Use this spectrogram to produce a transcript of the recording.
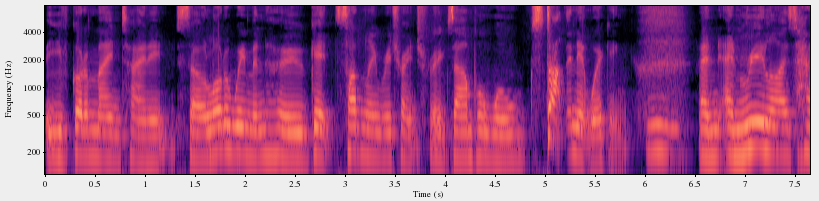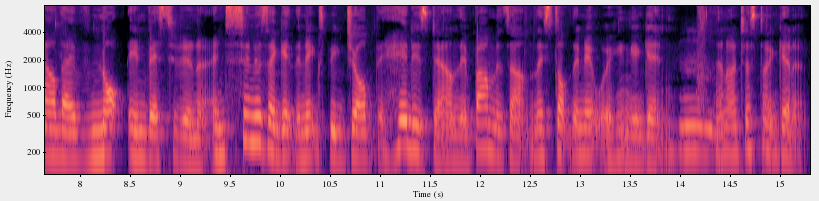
but you've got to maintain it. So a lot of women who get suddenly retrenched, for example, will start their networking mm. and, and realise how they've not invested in it. And as soon as they get the next big job, their head is down, their bum is up, and they stop their networking again. Mm. And I just don't get it.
